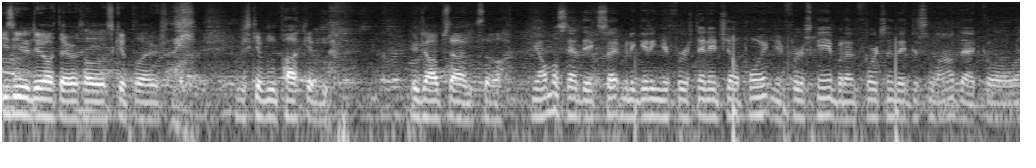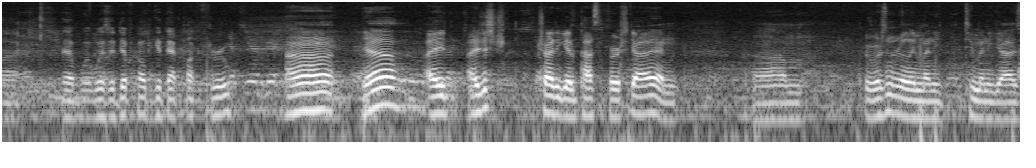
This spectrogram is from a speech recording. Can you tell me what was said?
easy to do out there with all those good players. just give them the puck and your job's done. So You almost had the excitement of getting your first NHL point in your first game, but unfortunately they disallowed that goal. Uh, that, was it difficult to get that puck through? uh, yeah, I I just tried to get it past the first guy and. Um, there wasn't really many, too many guys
